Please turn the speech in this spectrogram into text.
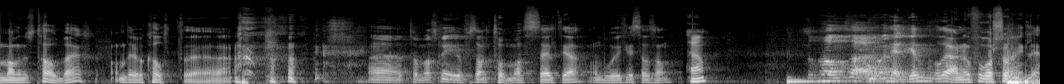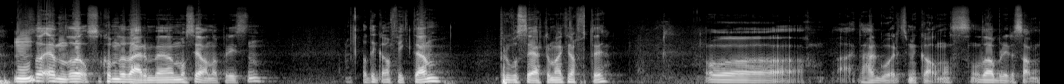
Magnus Talberg. Han drev og kalte uh, Thomas Myhre for Sankt Thomas hele tida. Han bor i Kristiansand. Ja. Så for han så er det jo en helgen, og det er det jo for vårt òg, egentlig. Så enda også kom det der med Mosiana-prisen. At ikke han fikk den, provoserte meg kraftig. Og Nei, det her går liksom ikke an, ass. Og da blir det sang.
